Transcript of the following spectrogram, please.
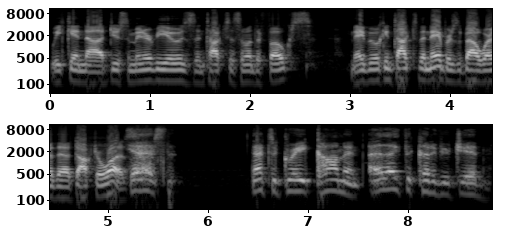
we can uh, do some interviews and talk to some other folks. Maybe we can talk to the neighbors about where the doctor was. Yes, th- that's a great comment. I like the cut of your jib.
